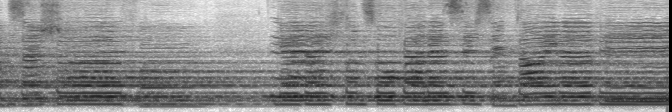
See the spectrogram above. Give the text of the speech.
über die ganze Schöpfung, gerecht und zuverlässig sind deine Wege,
